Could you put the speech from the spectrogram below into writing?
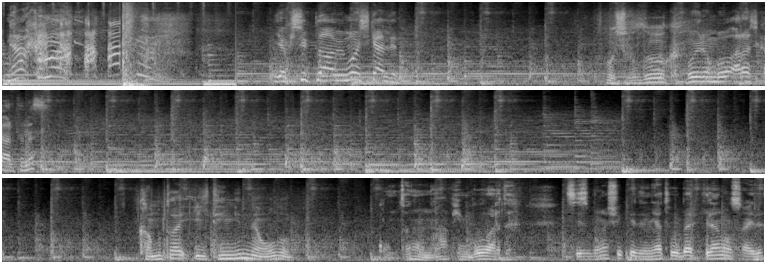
Ne hakkın var? Yakışıklı abim hoş geldin. Hoş bulduk. Buyurun bu araç kartınız. Kamutay İltingin ne oğlum? Komutanım ne yapayım bu vardı. Siz buna şükredin ya Tuğberk falan olsaydı.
